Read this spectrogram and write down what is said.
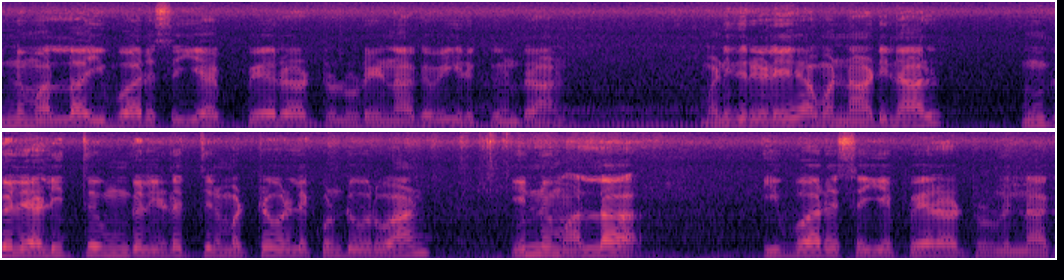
இன்னும் அல்லாஹ் இவ்வாறு செய்ய பேராற்றலுடையனாகவே இருக்கின்றான். மனிதர்களே அவன் நாடினால் உங்களை அழித்து உங்கள் இடத்தில் மற்றவர்களை கொண்டு வருவான். இன்னும் அல்லாஹ் இவ்வாறு செய்ய பேராற்றலுடனாக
